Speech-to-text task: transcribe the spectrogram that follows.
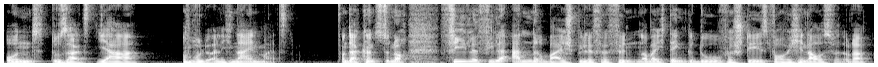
und du sagst ja, obwohl du eigentlich nein meinst. Und da könntest du noch viele, viele andere Beispiele für finden, aber ich denke, du verstehst, worauf ich hinaus will, oder?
